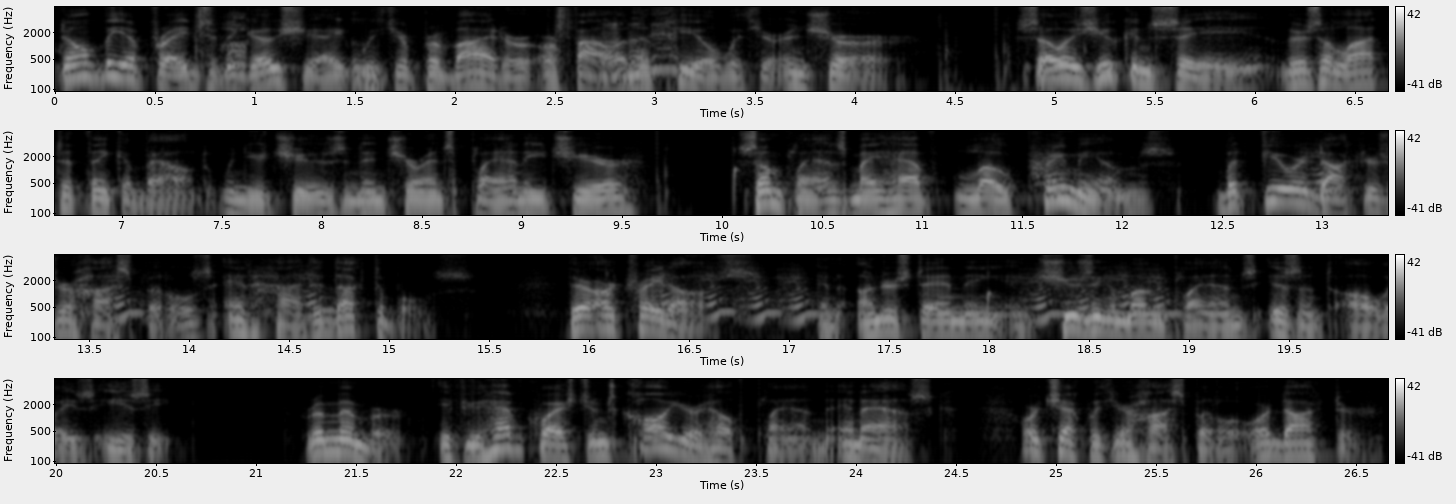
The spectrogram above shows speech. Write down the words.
don't be afraid to negotiate with your provider or file an mm-hmm. appeal with your insurer. So as you can see, there's a lot to think about when you choose an insurance plan each year. Some plans may have low premiums, but fewer doctors or hospitals and high deductibles. There are trade-offs, mm-hmm. Mm-hmm. and understanding and mm-hmm. choosing among plans isn't always easy. Remember, if you have questions, call your health plan and ask, or check with your hospital or doctor.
